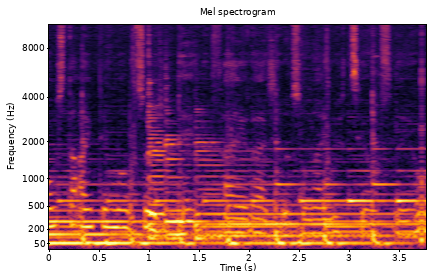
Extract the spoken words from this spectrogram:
こうしたアイテムを通じて災害時の備えの必要性を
